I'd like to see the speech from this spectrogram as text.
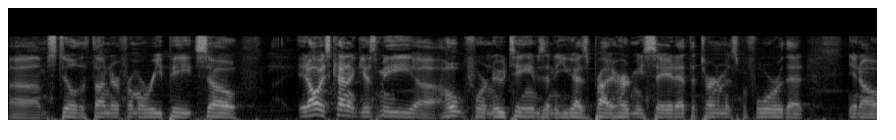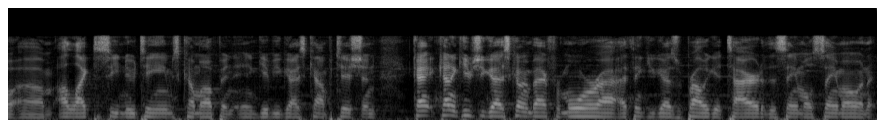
um, steal the thunder from a repeat. So it always kind of gives me uh, hope for new teams. And you guys probably heard me say it at the tournaments before that you know um, I like to see new teams come up and, and give you guys competition. Kind of keeps you guys coming back for more. I, I think you guys would probably get tired of the same old same old. And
